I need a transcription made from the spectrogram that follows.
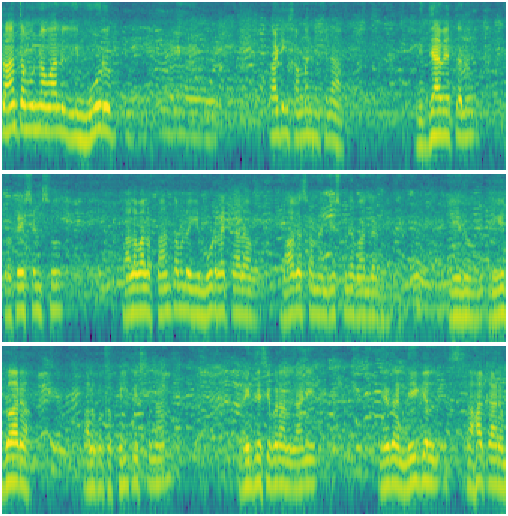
ప్రాంతం ఉన్న వాళ్ళు ఈ మూడు వాటికి సంబంధించిన విద్యావేత్తలు ప్రొఫెషన్స్ వాళ్ళ వాళ్ళ ప్రాంతంలో ఈ మూడు రకాల భాగస్వామ్యం తీసుకునే వాళ్ళను నేను మీ ద్వారా వాళ్ళకు ఒక పిలిపిస్తున్నాను. వైద్య శిబిరాలు కానీ లేదా లీగల్ సహకారం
